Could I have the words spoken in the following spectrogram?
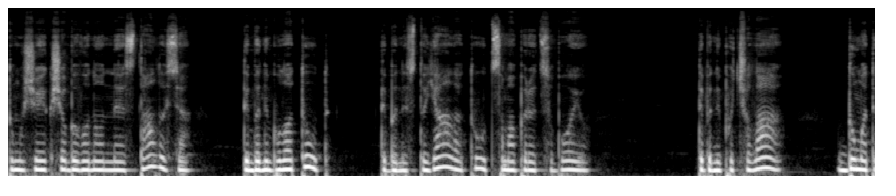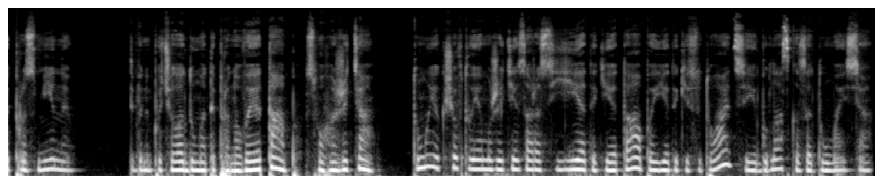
тому що якщо би воно не сталося, ти би не була тут, ти би не стояла тут сама перед собою, ти би не почала думати про зміни, ти би не почала думати про новий етап свого життя. Тому, якщо в твоєму житті зараз є такі етапи, є такі ситуації, будь ласка, задумайся.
